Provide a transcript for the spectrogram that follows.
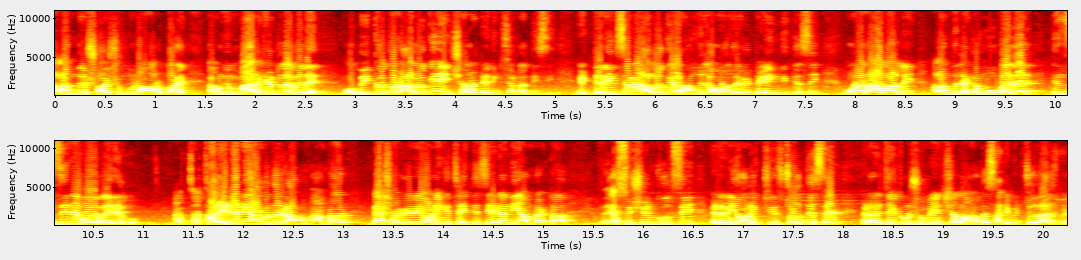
আলহামদুলিল্লাহ স্বয়সম্পূর্ণ হওয়ার পরে এবং মার্কেট লেভেলে অভিজ্ঞতার আলোকে ইনশাল্লাহ ট্রেনিং সেন্টার দিছি। এই ট্রেনিং সেন্টার আলোকে আলহামদুলিল্লাহ ওনাদেরকে ট্রেনিং দিতেছি, ওনারা আলালি আলহামদুলিল্লাহ একটা মোবাইলের ইঞ্জিনিয়ার হয়ে বাইরে আচ্ছা আচ্ছা। আর এটা নিয়ে আমাদের আমরা বেসরকারি অনেকে চাইতেছি এটা নিয়ে আমরা একটা অ্যাসোসিয়েশন খুলছি এটা নিয়ে অনেক কিছু চলতেছে এটা যে কোনো সময় ইনশাল্লাহ আমাদের সার্টিফিকেট চলে আসবে।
